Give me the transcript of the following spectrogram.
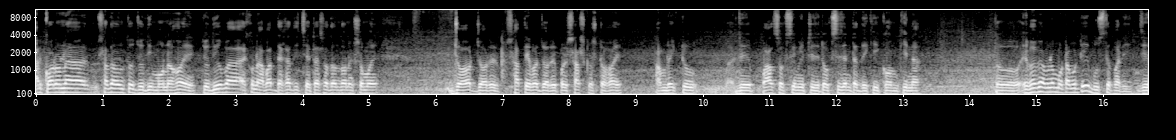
আর করোনা সাধারণত যদি মনে হয়, যদিও বা এখন আবার দেখা দিচ্ছে, এটা সাধারণত অনেক সময় জ্বর, জ্বরের সাথে বা জ্বরের পরে শ্বাসকষ্ট হয়। আমরা একটু যে পালস অক্সিমিট্রি, যেটা অক্সিজেনটা দেখি কম কি না তো এভাবে আমরা মোটামুটি বুঝতে পারি যে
